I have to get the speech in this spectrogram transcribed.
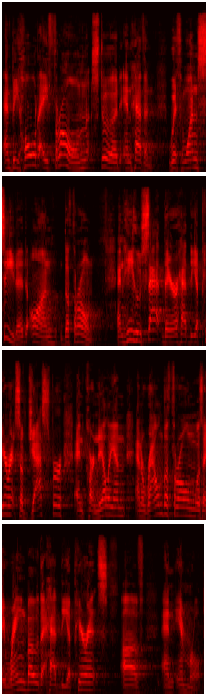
and behold, a throne stood in heaven, with one seated on the throne. And he who sat there had the appearance of jasper and carnelian, and around the throne was a rainbow that had the appearance of an emerald.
